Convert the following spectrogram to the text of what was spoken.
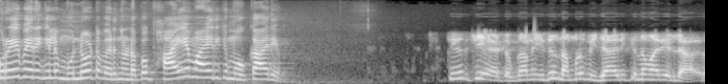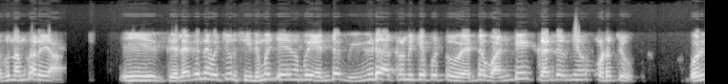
കുറേ പേരെങ്കിലും മുന്നോട്ട് വരുന്നുണ്ട്. അപ്പോൾ ഭയമായിരിക്കുമോ കാര്യം? തീർച്ചയായിട്ടും. കാരണം ഇത് നമ്മൾ വിചാരിക്കുന്ന മാതിരിയല്ല. ഇപ്പൊ നമുക്കറിയാം. ഈ തിലകനെ വെച്ചൊരു സിനിമ ചെയ്യുമ്പോൾ എന്റെ വീട് ആക്രമിക്കപ്പെട്ടു എന്റെ വണ്ടി കല്ലെറിഞ്ഞ് ഉടച്ചു. ഒരു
